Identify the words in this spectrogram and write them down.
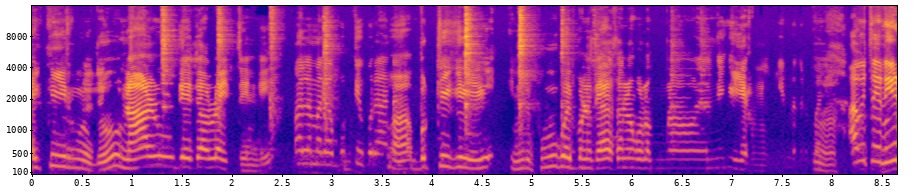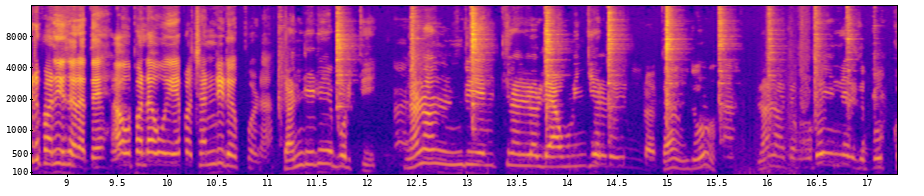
ಐಕಿ ಇರ್ನದು ನಾಳು ದೇತಾವಳ ಇತ್ತಂಡಿ. ಮಲ್ಲ ಮಲ್ಲ ಬುಟ್ಟಿ ಪೂರ ಬುಟ್ಟಿಗೆ ಇಂದು ಪೂ ಕೊಯ್ಪಣ ದೇವಸ್ಥಾನ ಕೊಡಂಗೆ ಇರ್ನದು ಅವಿತ ನೀಡು ಪಡೆಯುತ್ತಾರತ್ತೆ. ಅವು ಪಂಡ ಅವು ಏಪ ಚಂಡಿಡೆ ಪೋಡ ಚಂಡಿಡೆ ಬುಡ್ತಿ ನಾನು ಒಂದು ಎಂಚಿನಲ್ಲಿ ಯಾವ ಮುಂಜೆಲ್ಲ ಉಂಡತ ಒಂದು. ನಾನು ಅದು ಮೊಬೈಲ್ನಲ್ಲಿ ಬುಕ್ಕ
